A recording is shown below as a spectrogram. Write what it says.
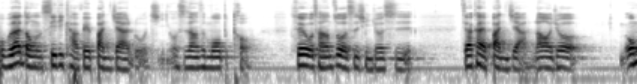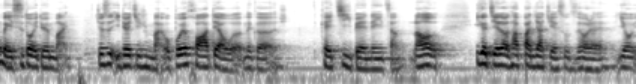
我不太懂 City 咖啡半价的逻辑，我实际上是摸不透，所以我常常做的事情就是，只要开始半价，然后我就我每次都一定会买，就是一定会进去买，我不会花掉我那个可以寄杯的那一张。然后一个阶段它半价结束之后呢，有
